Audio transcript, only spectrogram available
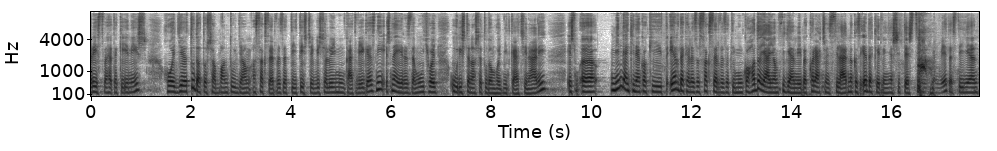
részt vehetek én is, hogy tudatosabban tudjam a szakszervezeti tisztségviselői munkát végezni, és ne érezzem úgy, hogy úristen, azt se tudom, hogy mit kell csinálni. És mindenkinek, akit érdekel ez a szakszervezeti munka, hadd ajánljam figyelmébe Karácsony Szilárdnak az érdekérvényesítés című könyvét, ezt így ilyen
